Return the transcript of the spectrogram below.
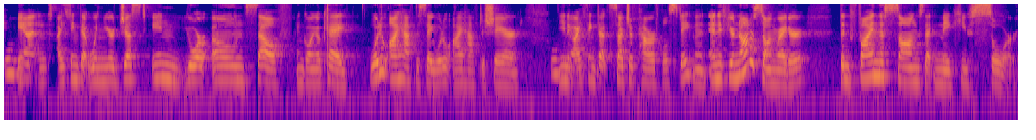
Mm-hmm. And I think that when you're just in your own self and going, okay, what do I have to say? What do I have to share? Mm-hmm. You know, I think that's such a powerful statement. And if you're not a songwriter, then find the songs that make you soar.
